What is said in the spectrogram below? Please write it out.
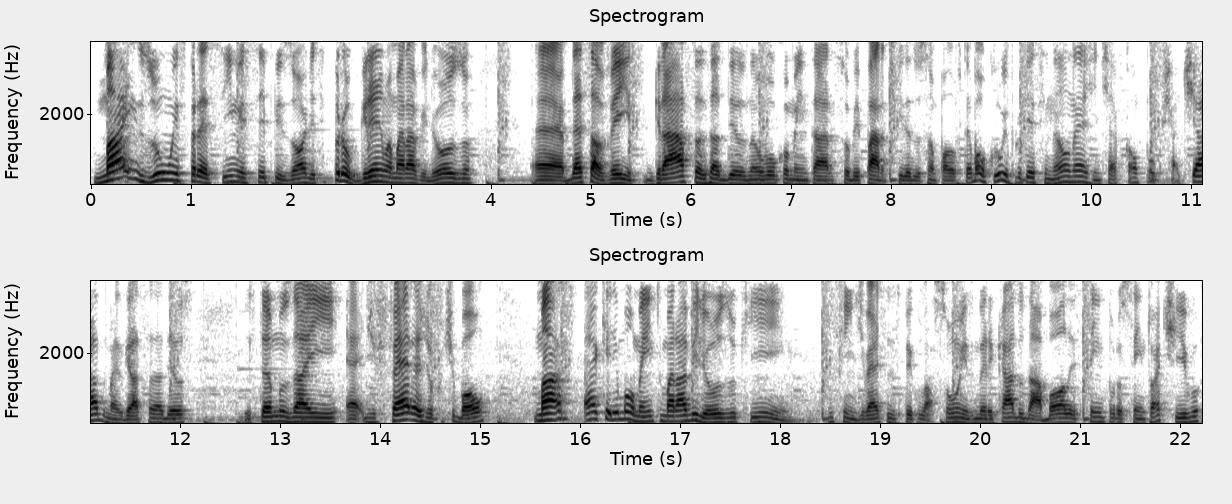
mais um expressinho, esse episódio, esse programa maravilhoso. É, dessa vez, graças a Deus, não vou comentar sobre partida do São Paulo Futebol Clube, porque senão, né, a gente ia ficar um pouco chateado, mas graças a Deus estamos aí é, de férias do futebol. Mas é aquele momento maravilhoso que enfim, diversas especulações, mercado da bola é 100% ativo.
